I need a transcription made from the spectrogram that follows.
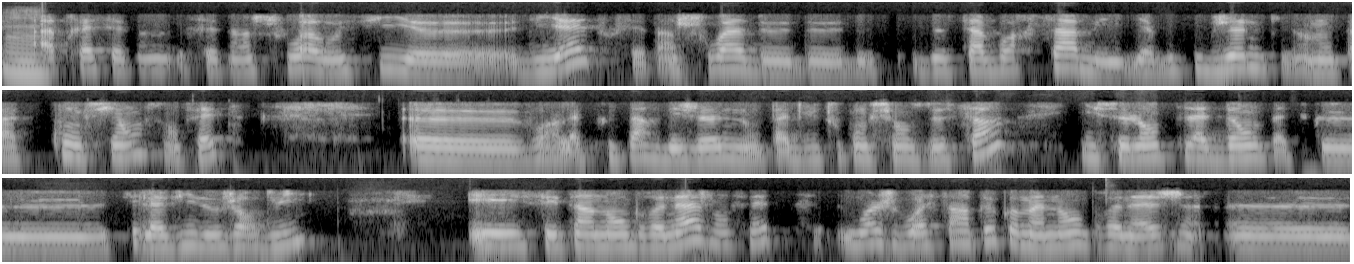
Mmh. Après, c'est un, choix aussi euh, d'y être, c'est un choix de, de, de, savoir ça, mais il y a beaucoup de jeunes qui n'en ont pas conscience en fait. Euh, voire la plupart des jeunes n'ont pas du tout conscience de ça. Ils se lancent là-dedans parce que c'est la vie d'aujourd'hui. Et c'est un engrenage en fait. Moi, je vois ça un peu comme un engrenage, euh,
